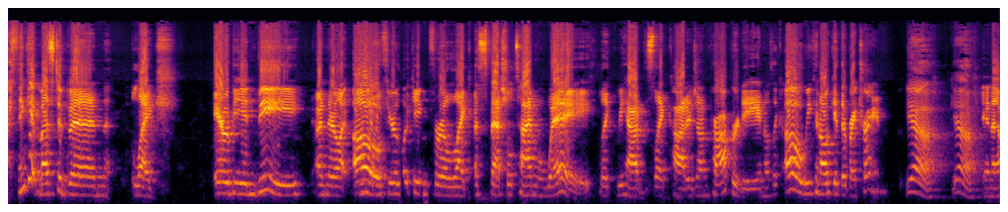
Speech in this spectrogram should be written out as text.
I think it must have been like Airbnb, and they're like, "Oh, mm-hmm. if you're looking for like a special time away, like we have this like cottage on property," and I was like, "Oh, we can all get there by train," Yeah, yeah. you know.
